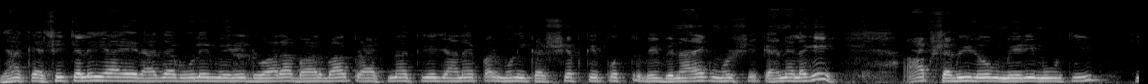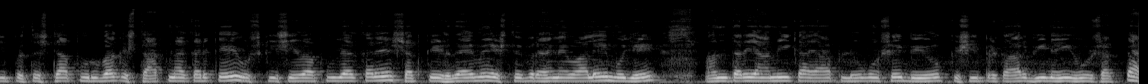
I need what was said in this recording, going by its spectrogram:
यहाँ कैसे चले आए? राजा बोले, मेरे द्वारा बार बार प्रार्थना किए जाने पर मुनि कश्यप के पुत्र भी विनायक मुझसे कहने लगे, आप सभी लोग मेरी मूर्ति की प्रतिष्ठा पूर्वक स्थापना करके उसकी सेवा पूजा करें। सबके हृदय में स्थित रहने वाले मुझे अंतर्यामी का आप लोगों से वियोग किसी प्रकार भी नहीं हो सकता।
